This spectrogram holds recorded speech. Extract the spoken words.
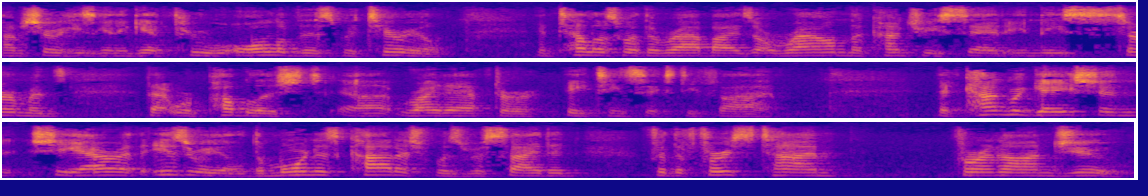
I'm sure he's going to get through all of this material and tell us what the rabbis around the country said in these sermons that were published uh, right after 1865. At Congregation Shearith Israel, the Mourner's Kaddish was recited for the first time for a non Jew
